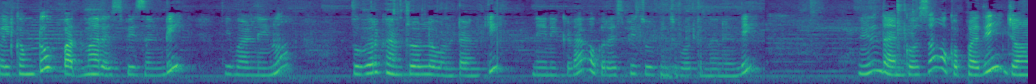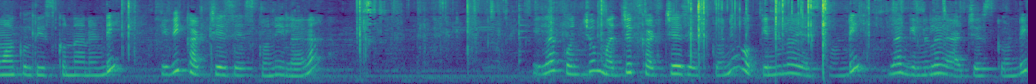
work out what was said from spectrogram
వెల్కమ్ టు పద్మ రెసిపీస్ అండి. ఇవాళ నేను షుగర్ కంట్రోల్లో ఉండటానికి నేను ఇక్కడ ఒక రెసిపీ చూపించబోతున్నానండి. నేను దానికోసం ఒక పది జామాకులు తీసుకున్నానండి. ఇవి కట్ చేసేసుకొని ఇలాగా ఇలా కొంచెం మధ్య కట్ చేసేసుకొని ఒక గిన్నెలో వేసుకోండి. ఇలా గిన్నెలో యాడ్ చేసుకోండి.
